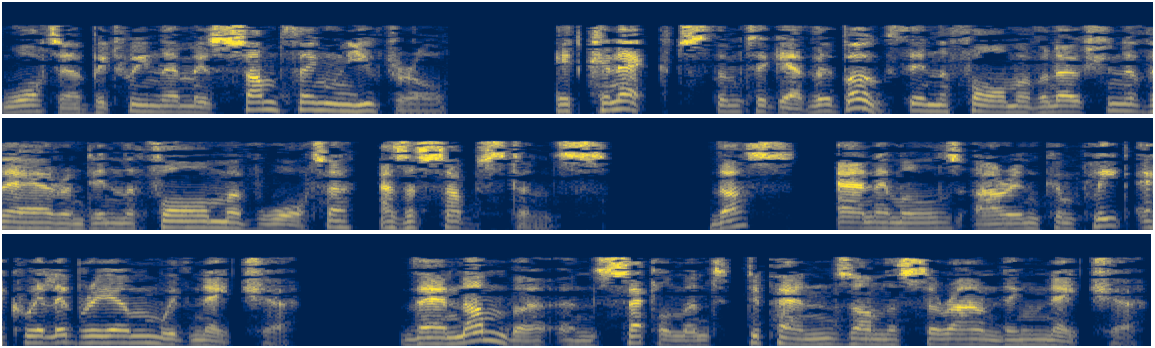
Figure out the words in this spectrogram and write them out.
water between them is something neutral. It connects them together both in the form of an ocean of air and in the form of water as a substance. Thus, Animals are in complete equilibrium with nature. Their number and settlement depends on the surrounding nature.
